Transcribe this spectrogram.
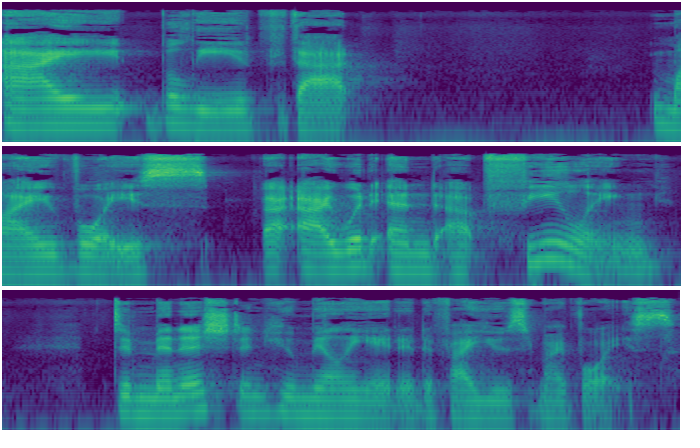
I believed that my voice, I would end up feeling diminished and humiliated if I used my voice.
